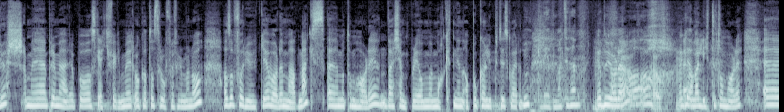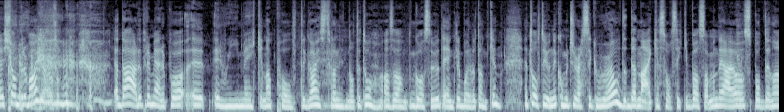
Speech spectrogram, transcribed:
rush med premiere på skrekkfilmer og katastrofefilmer nå. Altså Forrige uke var det Mad Max eh, med Tom Hardy. Der kjemper de om makten i en apokalyptisk verden. Jeg Gleder meg til den. Ja, du gjør det? jeg Åh. Jeg gleder meg litt til Tom Hardy. Eh, 22. mai, da er det premiere på eh, remaken av Poltergeist fra 1982. Altså gåsehud egentlig bare ved tanken. 12. juni kommer Jurassic World. Den er jeg ikke så sikker på, altså, men det er jo spådd å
